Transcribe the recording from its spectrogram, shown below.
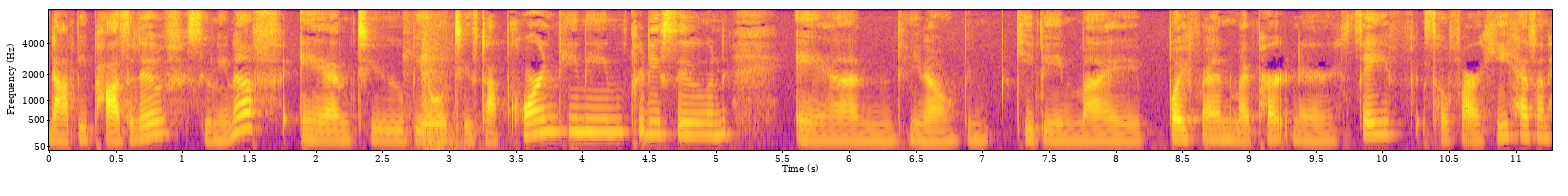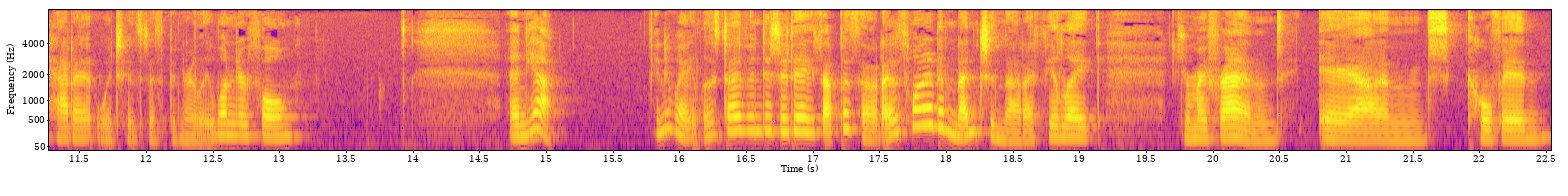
not be positive soon enough and to be able to stop quarantining pretty soon and you know been keeping my boyfriend my partner safe. So far he hasn't had it which has just been really wonderful. And yeah. Anyway let's dive into today's episode. I just wanted to mention that. I feel like you're my friend. And COVID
